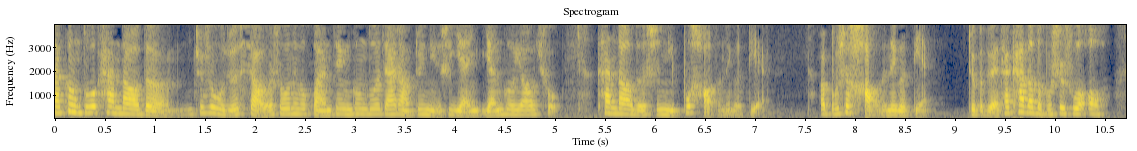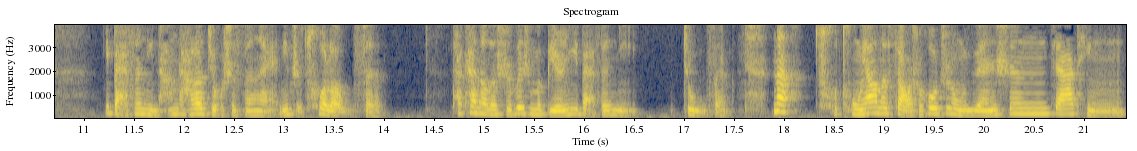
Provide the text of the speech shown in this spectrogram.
那更多看到的就是，我觉得小的时候那个环境，更多家长对你是严严格要求，看到的是你不好的那个点，而不是好的那个点，对不对？他看到的不是说，哦，一百分你拿拿了九十分，哎，你只错了五分。他看到的是为什么别人一百分你。就五分，那从同样的小时候这种原生家庭，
